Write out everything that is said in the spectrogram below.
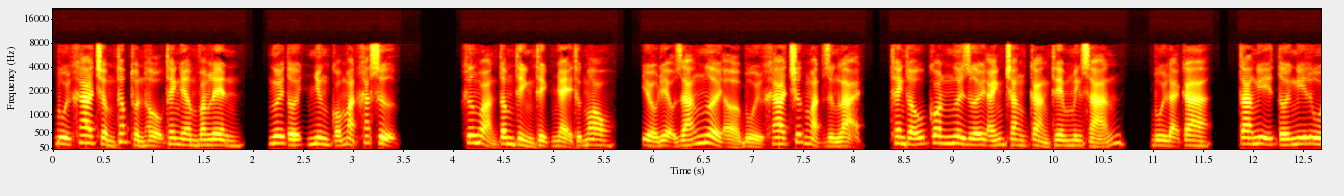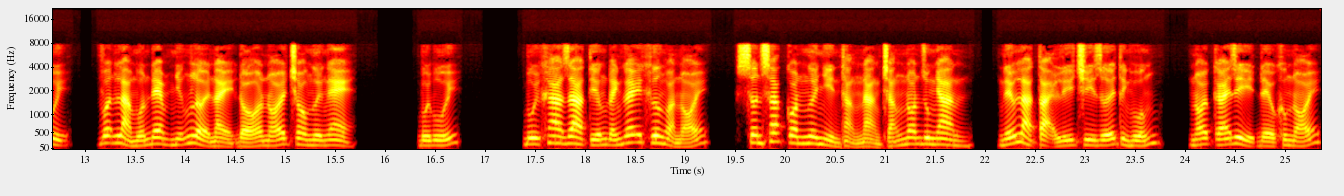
Bùi Kha trầm thấp thuần hậu thanh âm vang lên, ngươi tới nhưng có mặt khác sự. Khương Hoản tâm thình thịch nhảy thức mau, yểu điệu dáng người ở Bùi Kha trước mặt dừng lại, thanh thấu con ngươi dưới ánh trăng càng thêm minh sán, Bùi đại ca, ta nghĩ tới nghĩ lui, vẫn là muốn đem những lời này đó nói cho ngươi nghe. Bùi búi. Bùi Kha ra tiếng đánh gãy Khương Hoản nói, sơn sắc con ngươi nhìn thẳng nàng trắng non dung nhan, nếu là tại lý trí dưới tình huống, nói cái gì đều không nói,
